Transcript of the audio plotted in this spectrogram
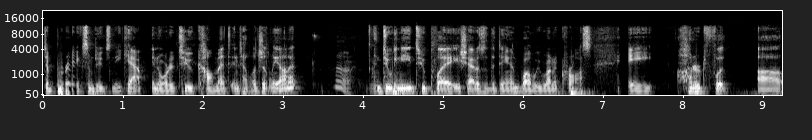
to break some dude's kneecap in order to comment intelligently on it? Do we need to play Shadows of the Damned while we run across a hundred foot, uh,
